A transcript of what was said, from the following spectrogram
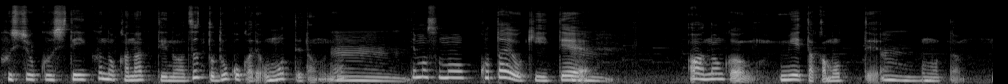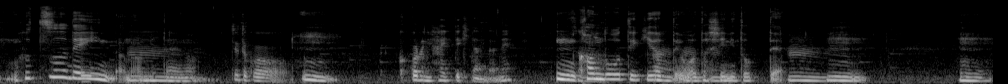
払拭していくのかなっていうのはずっとどこかで思ってたのうね。んでもその答えを聞いて、うんあなんか見えたかもってうん思った。普通でいいんだなみたいな。ちょっとこううん、心に入ってきたんだね。うん、感動的だったよ、うんうんうん。私にとって。ううん。ん、うん、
